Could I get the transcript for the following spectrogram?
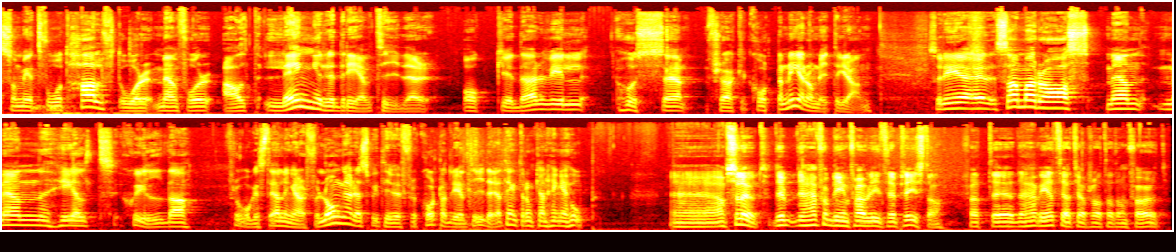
som är två och ett halvt år men får allt längre drevtider. Och där vill Husse försöka korta ner dem lite grann. Så det är eh, samma ras men, men helt skilda frågeställningar. För långa respektive för korta drevtider. Jag tänkte att de kan hänga ihop. Eh, absolut. Det, det, här får bli en favoritrepris då. För att eh, det här vet jag att jag har pratat om förut.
